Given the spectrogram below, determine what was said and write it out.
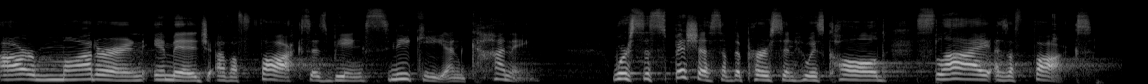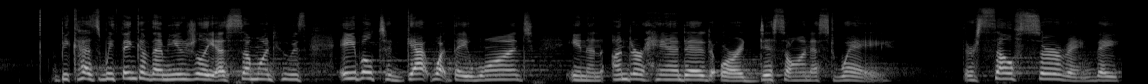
our modern image of a fox as being sneaky and cunning. We're suspicious of the person who is called sly as a fox because we think of them usually as someone who is able to get what they want in an underhanded or a dishonest way. They're self serving, they,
